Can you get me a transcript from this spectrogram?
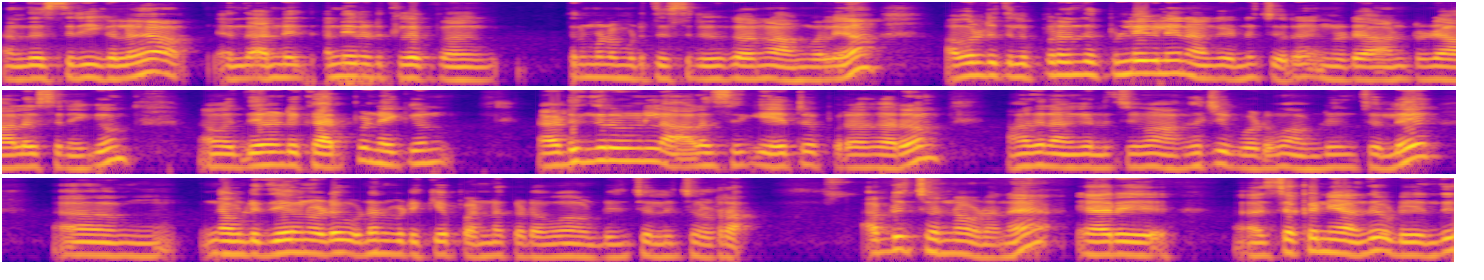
அந்த ஸ்திரீகளை அந்த அன்னை அந்நியரிடத்துல இப்போ திருமணம் முடித்த ஸ்திரீ இருக்காங்க அவங்களையும் அவரிடத்தில் பிறந்த பிள்ளைகளையும் நாங்கள் என்ன செய்கிறோம் எங்களுடைய ஆண்டுடைய ஆலோசனைக்கும் நம்ம தேவனுடைய கற்பனைக்கும் நடுங்கிறவங்கள ஆலோசனைக்கு ஏற்ற பிரகாரம் அதை நாங்கள் என்ன செய்வோம்? அகற்றி போடுவோம் அப்படின்னு சொல்லி நம்முடைய தேவனோட உடன்படிக்கை பண்ண கிடவோம் அப்படின்னு சொல்லி சொல்கிறான் அப்படி சொன்ன உடனே யார் செகண்ட்யா வந்து அப்படி வந்து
